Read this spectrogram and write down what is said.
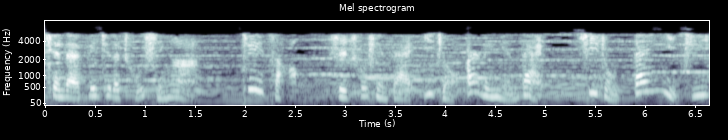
现代飞机的雏形啊，最早是出现在一九二零年代，是一种单翼机。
